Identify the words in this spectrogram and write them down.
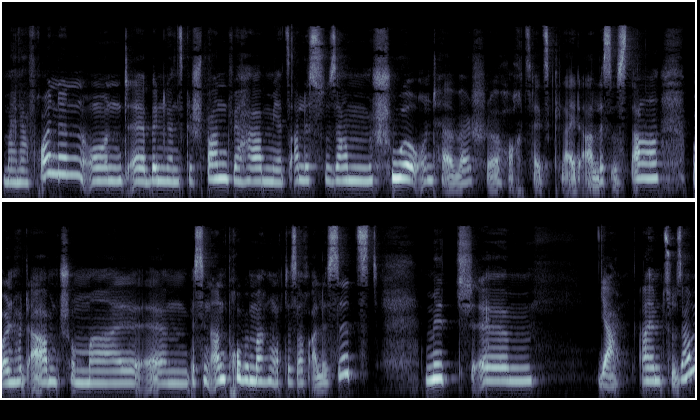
meiner Freundin und äh, bin ganz gespannt. Wir haben jetzt alles zusammen, Schuhe, Unterwäsche, Hochzeitskleid, alles ist da. Wollen heute Abend schon mal ähm, ein bisschen Anprobe machen, ob das auch alles sitzt. Mit, ähm, ja, allem zusammen.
